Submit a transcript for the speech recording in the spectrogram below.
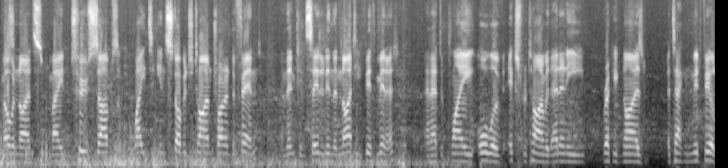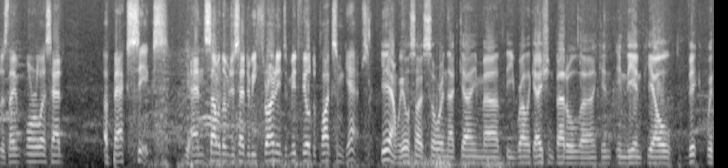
Melbourne Knights made two subs late in stoppage time trying to defend, and then conceded in the 95th minute, and had to play all of extra time without any recognised attacking midfielders. They more or less had a back six, Yeah. and some of them just had to be thrown into midfield to plug some gaps. Yeah, we also saw in that game uh, the relegation battle uh, in, in the NPL Vic with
